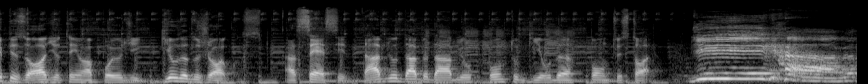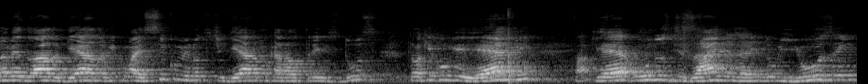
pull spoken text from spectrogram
episódio tem o apoio de Guilda dos Jogos. Acesse www.guilda.store. Diga! Meu nome é Eduardo Guerra, estou aqui com mais 5 minutos de guerra no canal 3 Dus. Estou aqui com o Guilherme, que é um dos designers aí do Usem,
